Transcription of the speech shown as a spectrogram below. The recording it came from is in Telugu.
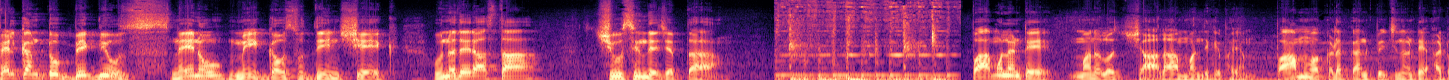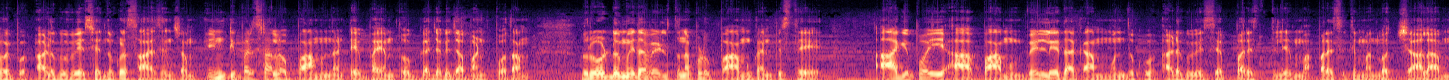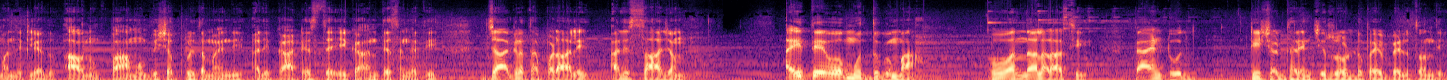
Welcome to big news. నేను మీ గౌసుద్దీన్ షేక్. ఉన్నదే రాస్తా చూసిందే చెప్తా. పాములంటే మనలో చాలా మందికి భయం. పాము అక్కడ కనిపించిందంటే అటువైపు అడుగు వేసేందుకు కూడా సాహసించాం. ఇంటి పరిసరాల్లో పాము ఉందంటే భయంతో గజగజ వణికిపోతాం. రోడ్డు మీద వెళ్తున్నప్పుడు పాము కనిపిస్తే ఆగిపోయి ఆ పాము వెళ్ళేదాకా ముందుకు అడుగు వేసే పరిస్థితి పరిస్థితి మనలో చాలా మందికి లేదు. అవును పాము విషపూరితమైంది. అది కాటేస్తే ఇక అంతే సంగతి. జాగ్రత్త పడాలి. అది సహజం. అయితే ఓ ముద్దుగుమ్మ ఓ అందాల రాసి ప్యాంటు టీషర్ట్ ధరించి రోడ్డుపై వెళుతోంది.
